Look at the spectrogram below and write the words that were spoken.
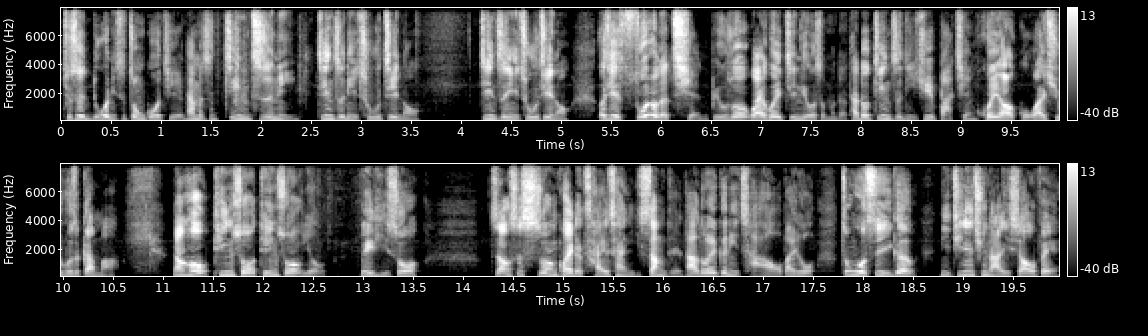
就是如果你是中国籍人，他们是禁止你、禁止你出境哦，禁止你出境哦。而且所有的钱，比如说外汇金流什么的，他都禁止你去把钱汇到国外去，或是干嘛。然后听说，听说有媒体说。只要是十万块的财产以上的人，他都会跟你查哦。拜托，中国是一个，你今天去哪里消费，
